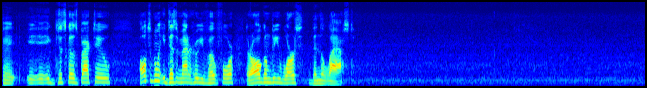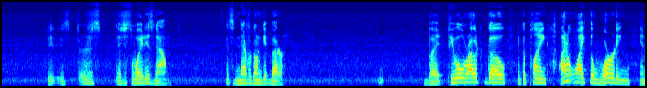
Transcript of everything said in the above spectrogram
It, it, it just goes back to ultimately, it doesn't matter who you vote for, they're all going to be worse than the last. It's, just, it's just the way it is now. It's never going to get better. But people will rather go and complain, I don't like the wording and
